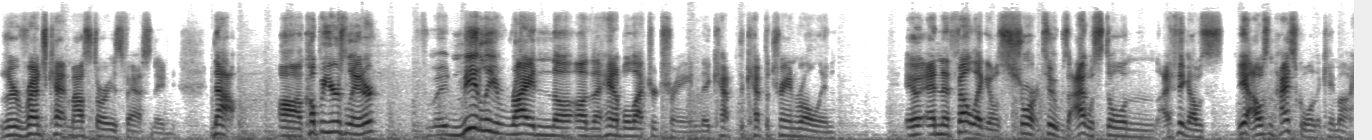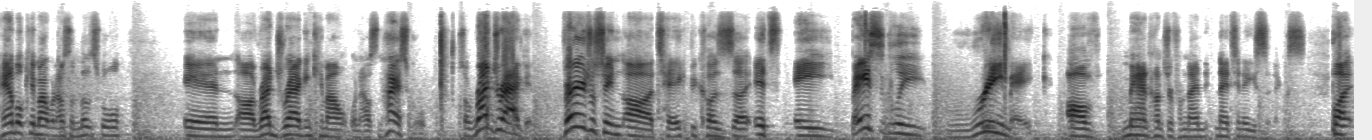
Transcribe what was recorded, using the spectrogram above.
the revenge cat mouse story is fascinating. Now, uh, a couple years later, immediately riding the uh, the Hannibal Lecter train, they kept the kept the train rolling. It, and it felt like it was short too because I was still in. I think I was yeah I was in high school when it came out. Hannibal came out when I was in middle school. and uh, Red Dragon came out when I was in high school. So Red Dragon, very interesting uh, take because uh, it's a basically remake of Manhunter from 90- 1986, but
